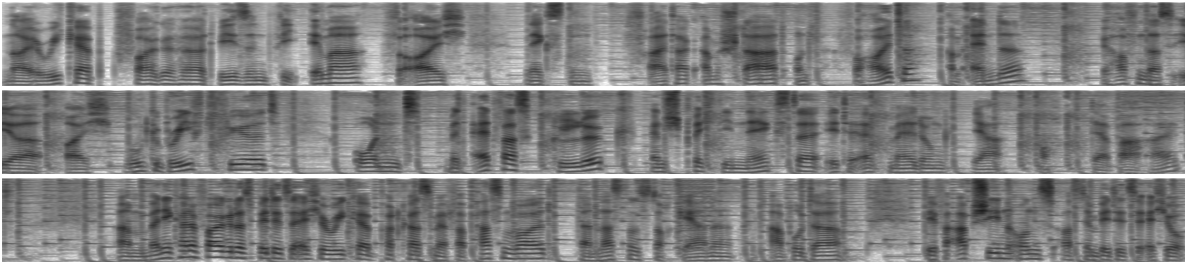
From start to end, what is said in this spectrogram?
neue Recap-Folge hört. Wir sind wie immer für euch nächsten Freitag am Start und für heute am Ende. Wir hoffen, dass ihr euch gut gebrieft fühlt und mit etwas Glück entspricht die nächste ETF-Meldung ja auch der Wahrheit. Ähm, wenn ihr keine Folge des BTC Echo Recap Podcasts mehr verpassen wollt, dann lasst uns doch gerne ein Abo da. Wir verabschieden uns aus dem BTC Echo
